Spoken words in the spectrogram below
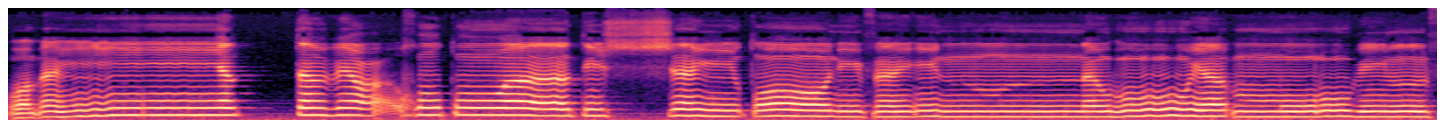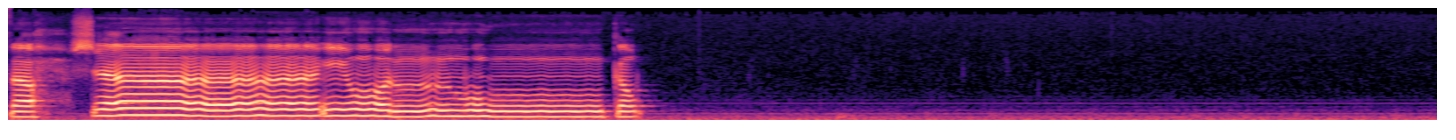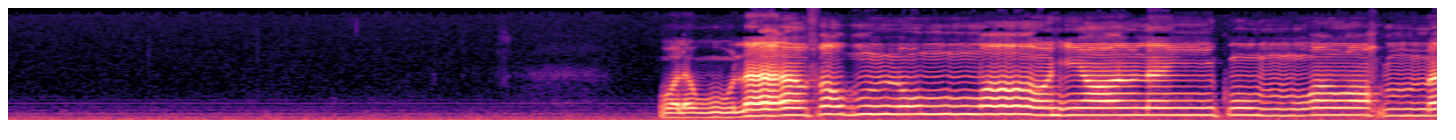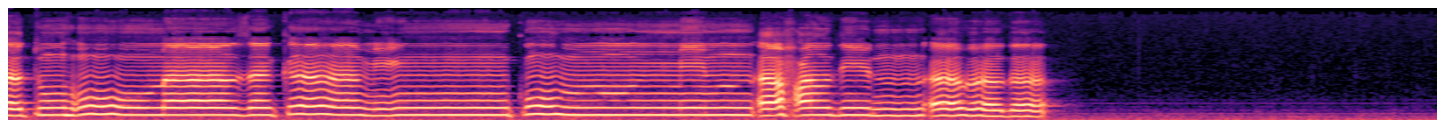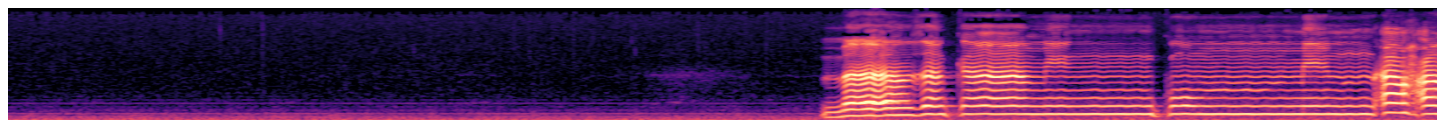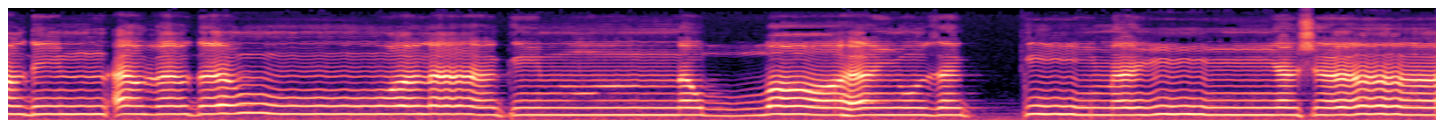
ومن يتبع خطوات الشيطان فإنه يأمر بالفحشاء والمنكر ولولا فضل الله عليكم ورحمته ما زكى منكم من أحد أبدا. ما زكى منكم من أحد أبدا ولكن الله يزكي من يشاء.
